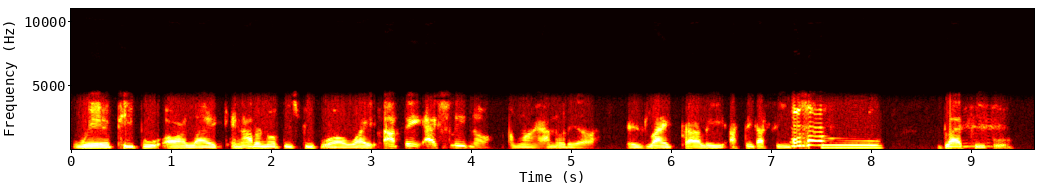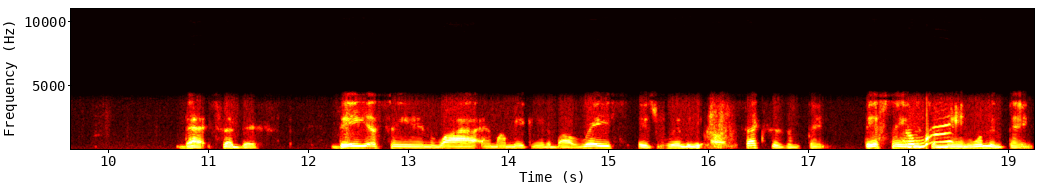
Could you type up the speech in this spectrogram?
where people are like, and I don't know if these people are white. I think actually no, I'm lying. I know they are. It's like probably I think I see two black people that said this. They are saying why am I making it about race? It's really a sexism thing. They're saying it's a man woman thing.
